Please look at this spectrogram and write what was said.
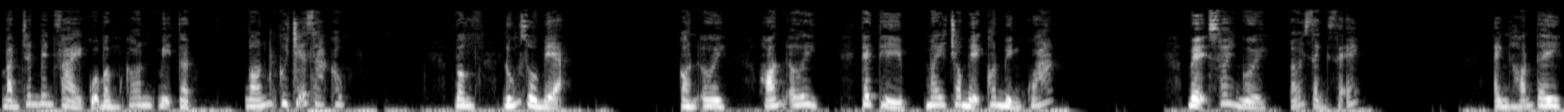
bàn chân bên phải của bầm con bị tật, ngón cứ chĩa ra không? Vâng, đúng rồi mẹ. Con ơi, hón ơi, thế thì may cho mẹ con mình quá. Mẹ xoay người, nói rành rẽ. Anh hón đây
